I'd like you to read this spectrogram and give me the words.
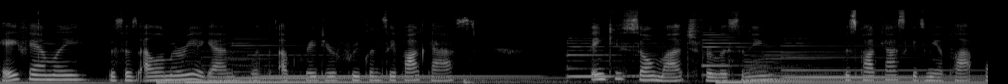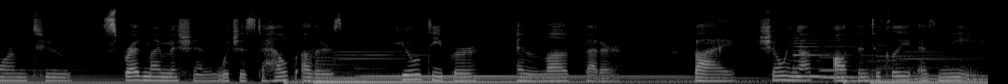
Hey, family. This is Ella Marie again with Upgrade Your Frequency podcast. Thank you so much for listening. This podcast gives me a platform to spread my mission, which is to help others heal deeper and love better by showing up authentically as me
